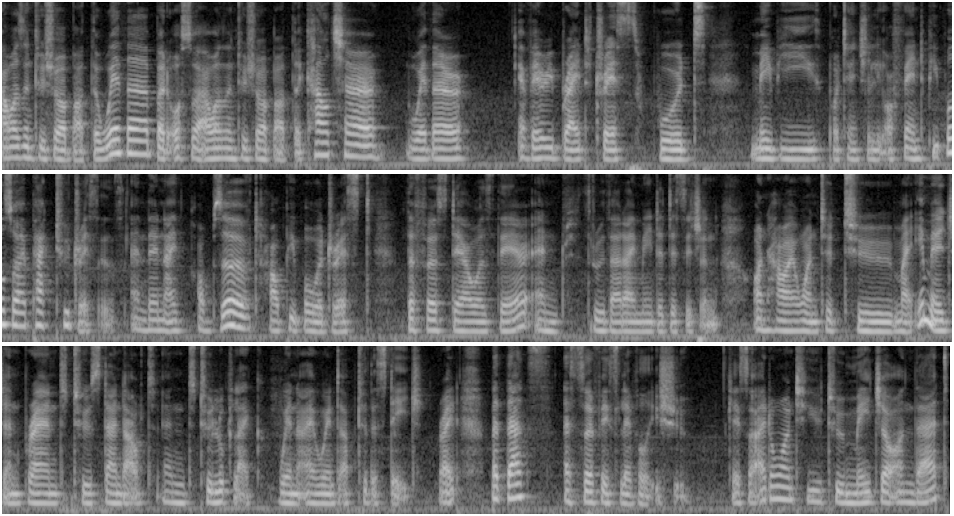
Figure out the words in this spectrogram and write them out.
I wasn't too sure about the weather, but also I wasn't too sure about the culture, whether a very bright dress would maybe potentially offend people. So I packed two dresses and then I observed how people were dressed the first day I was there, and through that, I made a decision on how I wanted to my image and brand to stand out and to look like when I went up to the stage, right? But that's a surface level issue. Okay, so I don't want you to major on that.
